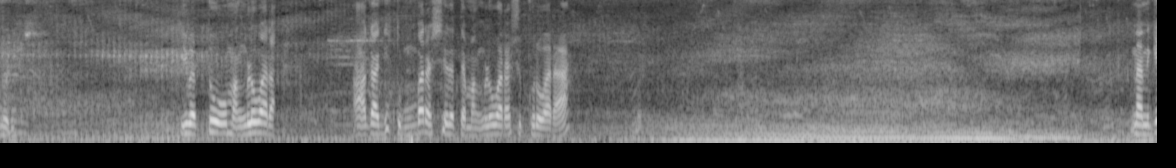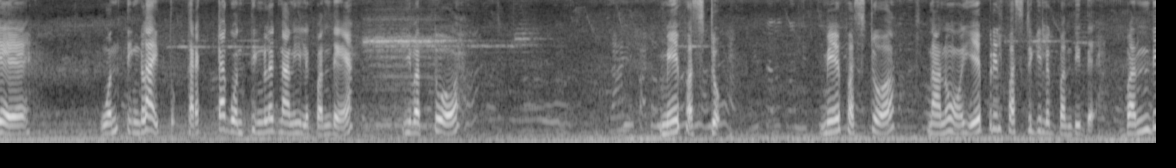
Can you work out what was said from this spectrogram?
ನೋಡಿ. ಇವತ್ತು ಮಂಗಳವಾರ. ಹಾಗಾಗಿ ತುಂಬ ರಶ್ ಇರುತ್ತೆ ಮಂಗಳವಾರ, ಶುಕ್ರವಾರ. ನನಗೆ ಒಂದು ತಿಂಗಳಾಯಿತು. ಕರೆಕ್ಟಾಗಿ ಒಂದು ತಿಂಗಳಿಗೆ ನಾನು ಇಲ್ಲಿಗೆ ಬಂದೆ. ಇವತ್ತು ಮೇ ಫಸ್ಟು ಮೇ ಫಸ್ಟು ನಾನು ಏಪ್ರಿಲ್ ಫಸ್ಟಿಗೆ ಇಲ್ಲಿಗೆ ಬಂದಿದ್ದೆ. ಬಂದು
